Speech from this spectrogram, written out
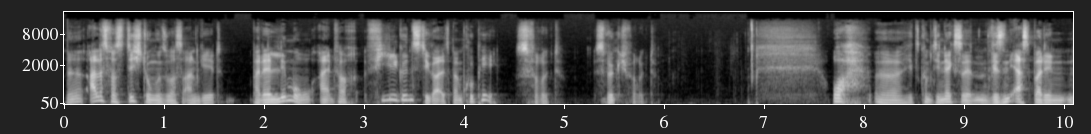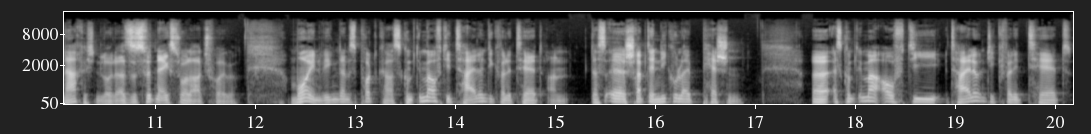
ne, alles was Dichtung und sowas angeht, bei der Limo einfach viel günstiger als beim Coupé. Ist verrückt. Ist wirklich verrückt. Oh, äh, jetzt kommt die nächste. Wir sind erst bei den Nachrichten, Leute. Also es wird eine extra large Folge. Moin, wegen deines Podcasts. Kommt immer auf die Teile und die Qualität an. Das äh, schreibt der Nikolai Peschen. Äh, es kommt immer auf die Teile und die Qualität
